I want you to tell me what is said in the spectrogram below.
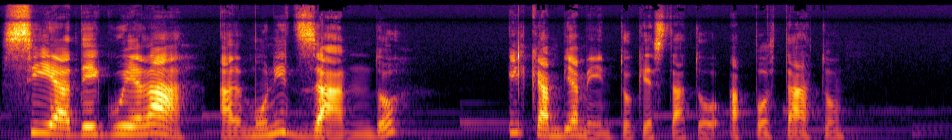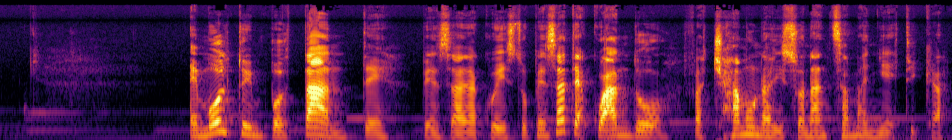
si adeguerà armonizzando il cambiamento che è stato apportato. È molto importante pensare a questo. Pensate a quando facciamo una risonanza magnetica.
